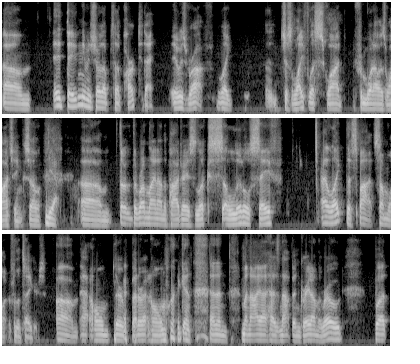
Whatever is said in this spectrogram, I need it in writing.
Um, it, they didn't even show up to the park today. It was rough. Like, uh, just lifeless squad from what I was watching. So, Yeah. Um, the the run line on the Padres looks a little safe. I like the spot somewhat for the Tigers. Um, at home, they're better at home again. And then Manaea has not been great on the road, but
